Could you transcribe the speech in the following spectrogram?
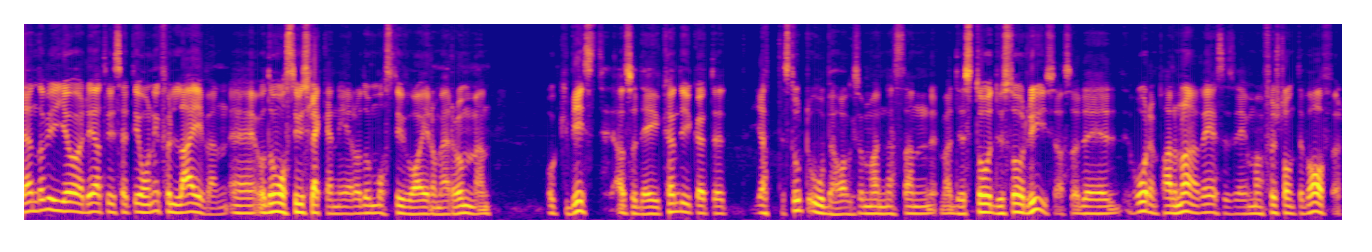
det enda vi gör det är att vi sätter i ordning för liven eh, och då måste vi släcka ner och då måste vi vara i de här rummen. Och visst, alltså det kan dyka upp ett jättestort obehag som man nästan, det står, du står och rys alltså. Det, håren på armarna reser sig och man förstår inte varför.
